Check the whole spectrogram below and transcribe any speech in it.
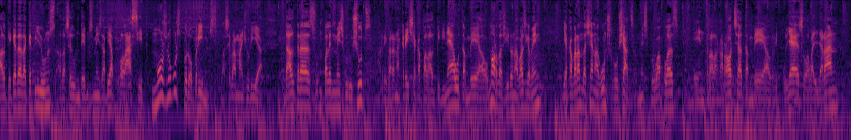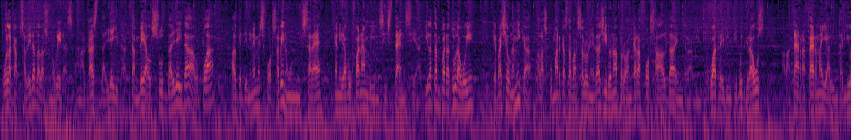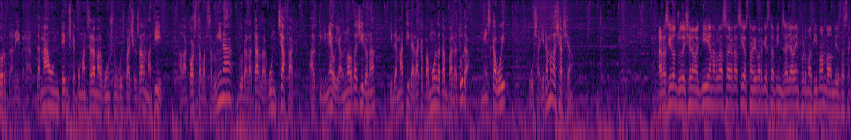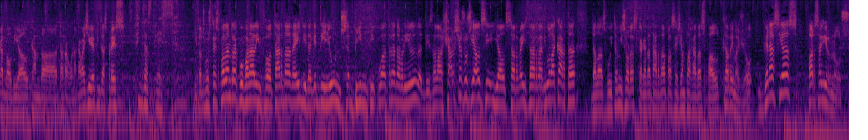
el que queda d'aquest dilluns ha de ser d'un temps més aviat plàcid. Molts núvols però prims, la seva majoria. D'altres un palet més gruixuts, arribaran a créixer cap a l'Alt Pirineu, també al nord de Girona bàsicament, i acabaran deixant alguns ruixats, els més probables entre la Garrotxa, també el Ripollès, la Vall d'Aran o la capçalera de les Nogueres, en el cas de Lleida. També al sud de Lleida, al Pla, el que tindrem és força vent, un serè que anirà bufant amb insistència. I la temperatura avui que baixa una mica a les comarques de Barcelona i de Girona, però encara força alta, entre 24 i 28 graus, a la terra ferma i a l'interior de l'Ebre. Demà un temps que començarà amb alguns núvols baixos al matí a la costa barcelonina, durant la tarda algun xàfec al Pirineu i al nord de Girona i demà tirarà cap amunt la temperatura. Més que avui, ho seguirem a la xarxa. Ara sí, doncs ho deixarem aquí. Anna Blassa, gràcies també per aquesta pinzellada informativa amb el més destacat del dia al Camp de Tarragona. Que vagi bé, fins després. Fins després. I tots vostès poden recuperar l'info tarda daily d'aquest dilluns 24 d'abril des de les xarxes socials i els serveis de ràdio a la carta de les 8 emissores que cada tarda passegen plegades pel carrer Major. Gràcies per seguir-nos.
